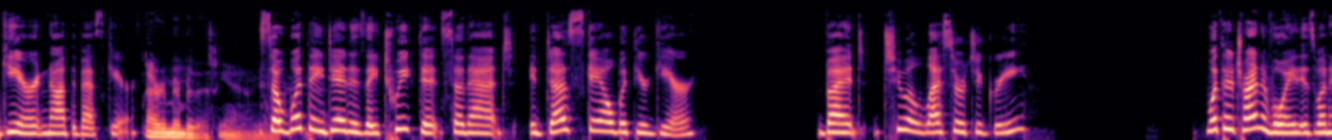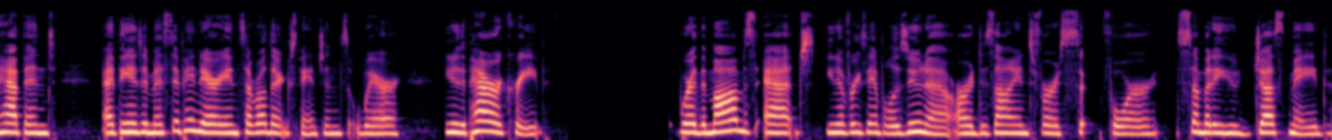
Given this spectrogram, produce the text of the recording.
gear, not the best gear. I remember this. Yeah. yeah. So what they did is they tweaked it so that it does scale with your gear, but to a lesser degree. What they're trying to avoid is what happened at the end of Mists of Pandaria and several other expansions where, you know, the power creep, where the mobs at, you know, for example, Azsuna are designed for for somebody who just made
